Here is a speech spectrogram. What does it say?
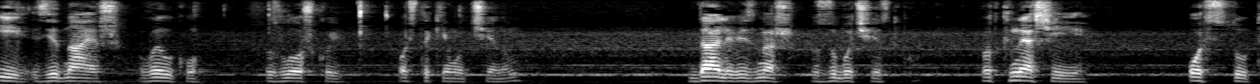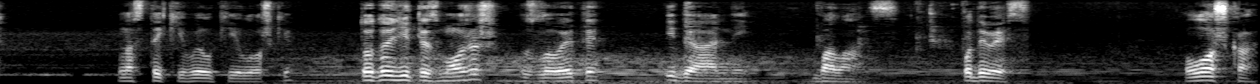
і з'єднаєш вилку з ложкою ось таким от чином, далі візьмеш зубочистку, проткнеш її ось тут, на стикі вилки і ложки, то тоді ти зможеш зловити ідеальний баланс. Подивись, ложка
